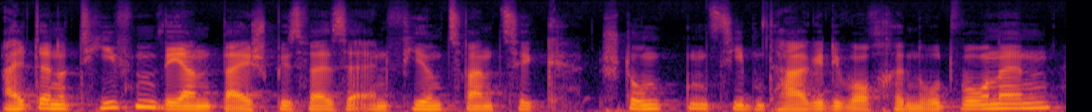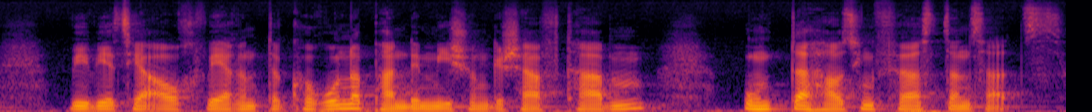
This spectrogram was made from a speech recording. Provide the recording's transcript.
Alternativen wären beispielsweise ein 24 Stunden, sieben Tage die Woche Notwohnen, wie wir es ja auch während der Corona-Pandemie schon geschafft haben, und der Housing First Ansatz.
